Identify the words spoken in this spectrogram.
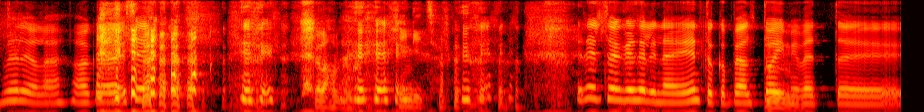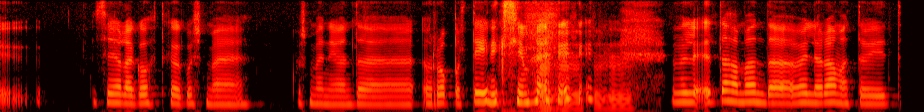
veel ei ole, aga see kõlab nagu hingitseb. ja tegelikult see on ka selline entuka pealt toimiv mm., et äh, see ei ole koht ka, kus me, kus me nii-öelda ropult teeniksime Mhm, me li- tahame anda välja raamatuid,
